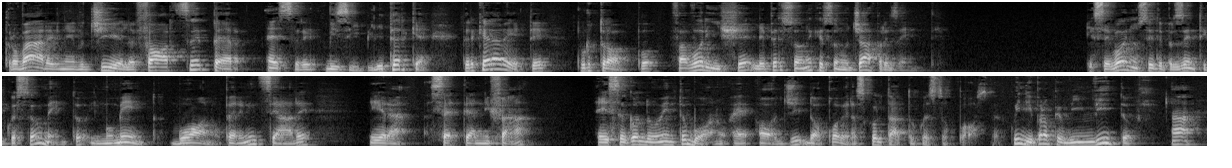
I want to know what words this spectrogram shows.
trovare le energie e le forze per essere visibili. Perché? Perché la rete purtroppo favorisce le persone che sono già presenti. E se voi non siete presenti in questo momento, il momento buono per iniziare era sette anni fa e il secondo momento buono è oggi dopo aver ascoltato questo post. Quindi proprio vi invito a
